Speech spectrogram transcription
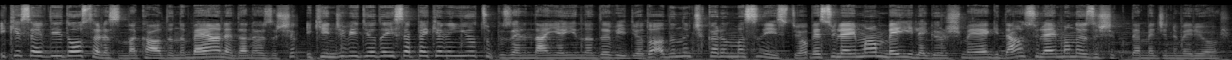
İki sevdiği dost arasında kaldığını beyan eden Özışık, ikinci videoda ise Peker'in YouTube üzerinden yayınladığı videoda adının çıkarılmasını istiyor ve Süleyman Bey ile görüşmeye giden Süleyman Özışık demecini veriyor.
